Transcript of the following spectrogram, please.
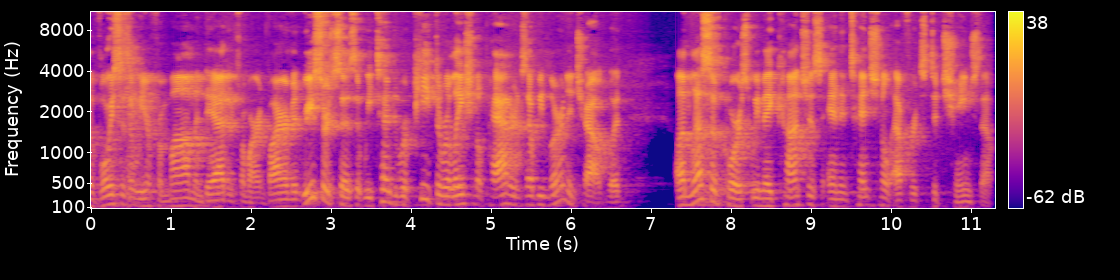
The voices that we hear from mom and dad and from our environment. Research says that we tend to repeat the relational patterns that we learn in childhood, unless, of course, we make conscious and intentional efforts to change them.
